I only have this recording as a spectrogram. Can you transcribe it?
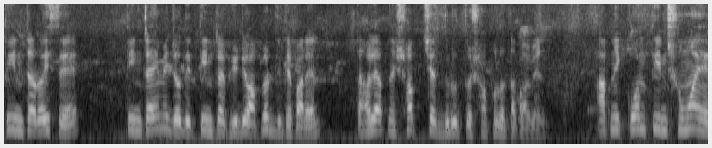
তিনটা রয়েছে। তিন টাইমে যদি তিনটা ভিডিও আপলোড দিতে পারেন, তাহলে আপনি সবচেয়ে দ্রুত সফলতা পাবেন। আপনি কোন তিন সময়ে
